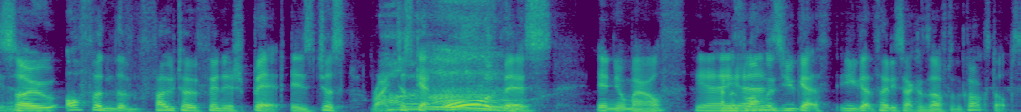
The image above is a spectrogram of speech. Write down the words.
So often the photo finish bit is just right. Just get all of this in your mouth, Yeah, and as yeah. long as you get you get 30 seconds after the clock stops.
